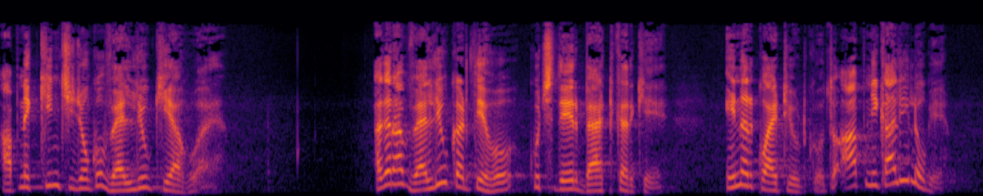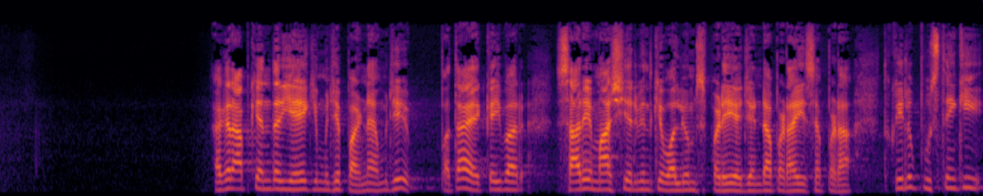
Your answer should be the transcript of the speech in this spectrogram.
आपने किन चीज़ों को वैल्यू किया हुआ है? अगर आप वैल्यू करते हो, कुछ देर बैठ करके इनर क्वाइट्यूड को तो आप निकाल ही लोगे। अगर आपके अंदर यह है कि मुझे पढ़ना है, मुझे पता है, कई बार सारे माशी अरविंद के वॉल्यूम्स पढ़े एजेंडा पढ़ा, ये सब पढ़ा तो कई लोग पूछते हैं कि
